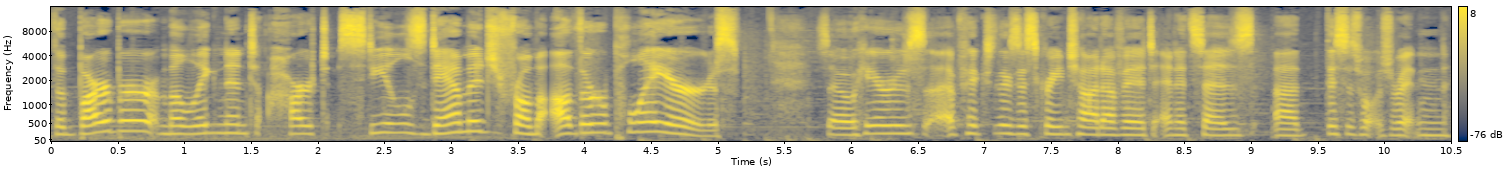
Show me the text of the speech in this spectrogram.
The Barber Malignant Heart steals damage from other players. So here's a picture, there's a screenshot of it, and it says, uh, This is what was written.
